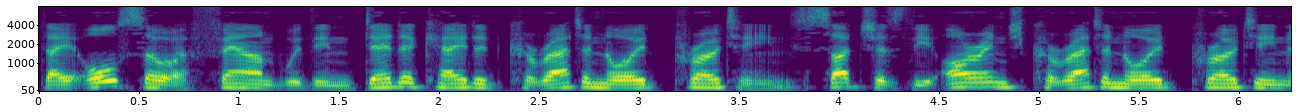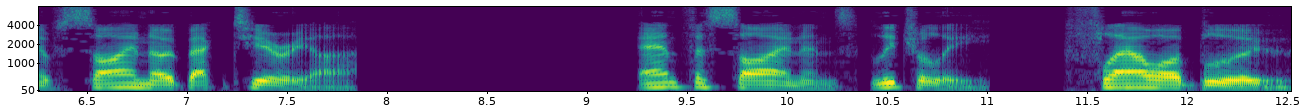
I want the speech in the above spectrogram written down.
they also are found within dedicated carotenoid proteins such as the orange carotenoid protein of cyanobacteria. Anthocyanins literally, flower blue,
